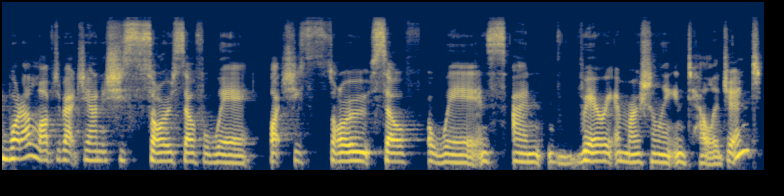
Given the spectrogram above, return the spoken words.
What I loved about Gianna, is she's so self aware. Like she's so self aware and, and very emotionally intelligent.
